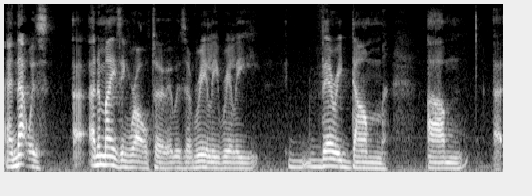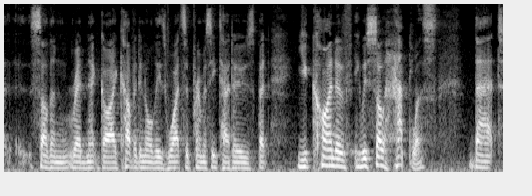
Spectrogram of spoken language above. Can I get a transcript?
and that was uh, an amazing role too. It was a really really very dumb. Um, uh, southern redneck guy covered in all these white supremacy tattoos, but you kind of he was so hapless that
